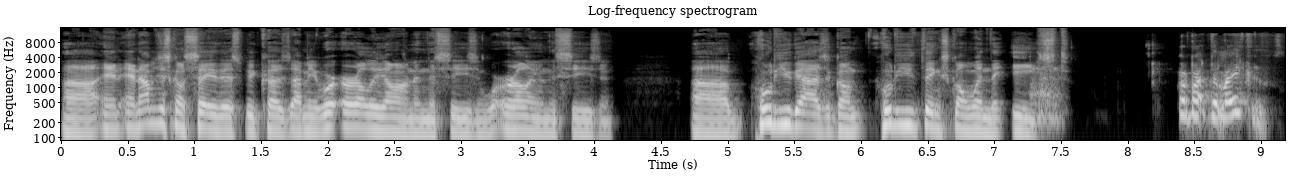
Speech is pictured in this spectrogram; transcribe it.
Uh, and and I'm just going to say this because I mean we're early on in the season. We're early in the season. Uh, who do you guys are going? Who do you think's going to win the East? What about the Lakers?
